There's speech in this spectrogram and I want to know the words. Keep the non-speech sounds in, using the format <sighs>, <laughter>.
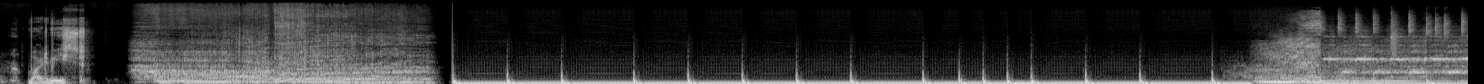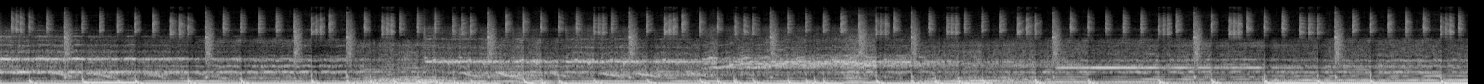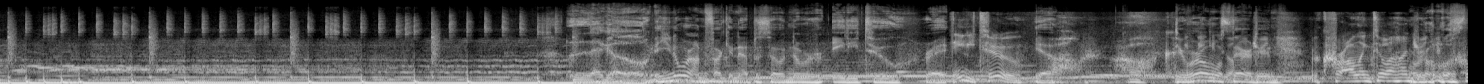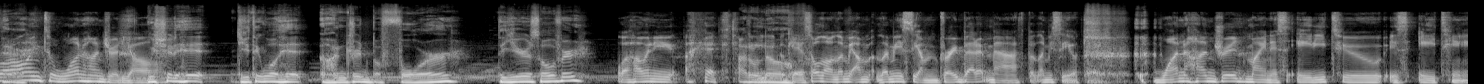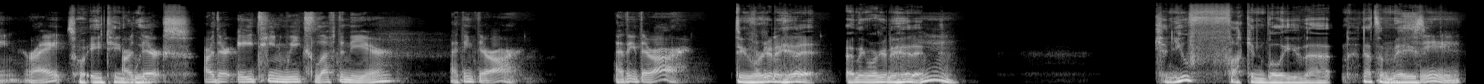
Lego. Should hit, do you think we'll hit 100 before the year's over? Well, how many? <laughs> I don't know. Okay, so hold on. Let me. I'm, let me see. I'm very bad at math, but let me see. Okay, <laughs> 100 minus 82 is 18, right? So 18 Are weeks. there are there 18 weeks left in the year? I think there are. I think there are. Dude, we're going to hit it. I think we're going to hit it. Mm. Can you fucking believe that? That's amazing.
